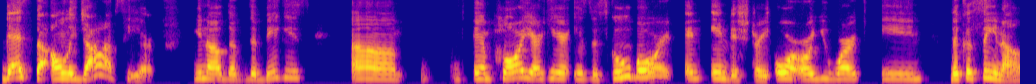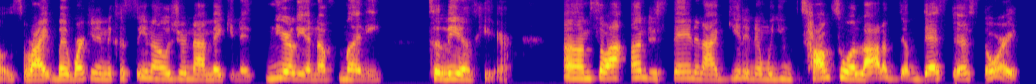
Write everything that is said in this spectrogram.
That's the only jobs here. You know, the, the biggest um, employer here is the school board and industry, or, or you work in the casinos, right? But working in the casinos, you're not making nearly enough money to live here. Um, so I understand and I get it. And when you talk to a lot of them, that's their story.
